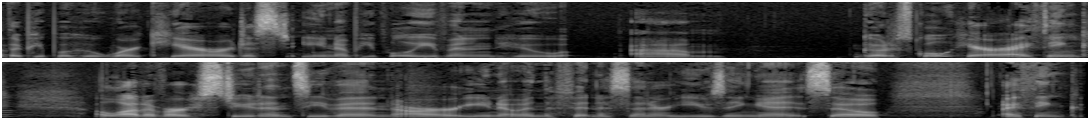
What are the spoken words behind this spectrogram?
other people who work here, or just, you know, people even who, um, go to school here. I think a lot of our students even are, you know, in the fitness center using it. So I think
